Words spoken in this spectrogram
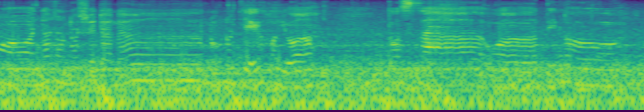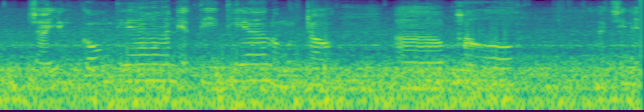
trong nhớ trong đó sẽ đợi nó nó nó dễ họ vừa tôi xa và tí nó trái dân công thia nè tí thia là một trò à phao à chị này?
